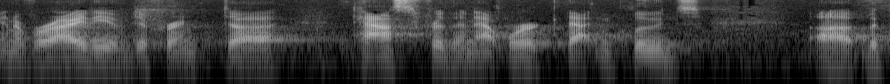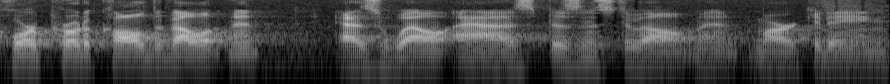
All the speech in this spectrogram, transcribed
in a variety of different uh, tasks for the network. That includes uh, the core protocol development, as well as business development, marketing,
